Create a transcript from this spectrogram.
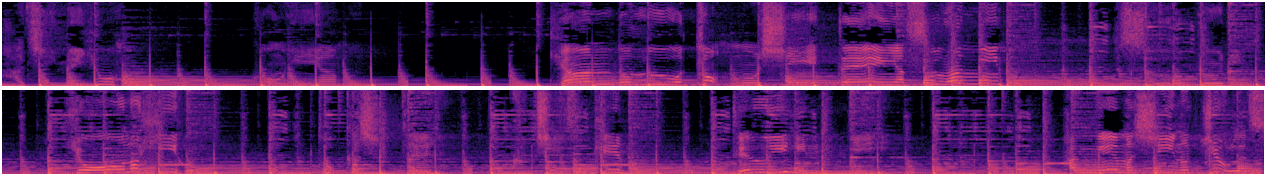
始めよう。今夜もキャンドルを灯して安らぎのスープに今日の日を溶かして」「口づけテリーヌに励ましのジュレス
